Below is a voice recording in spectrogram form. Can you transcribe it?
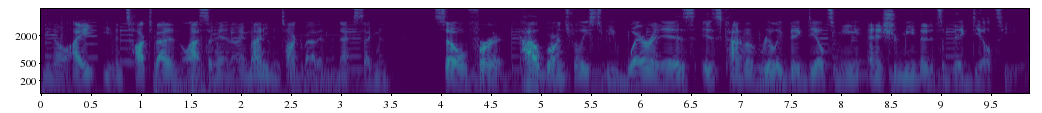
you know, I even talked about it in the last segment, and I might even talk about it in the next segment. So for Kyle Gordon's release to be where it is is kind of a really big deal to me, and it should mean that it's a big deal to you.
